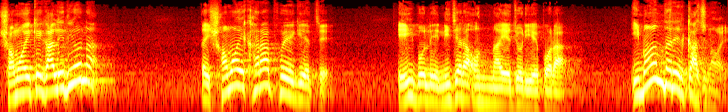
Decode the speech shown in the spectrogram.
সময়কে গালি দিও না। তাই সময় খারাপ হয়ে গিয়েছে। এই বলে নিজেরা অন্যায়ে জড়িয়ে পড়া ইমানদারের কাজ নয়।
